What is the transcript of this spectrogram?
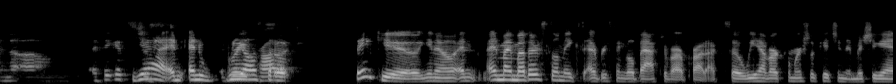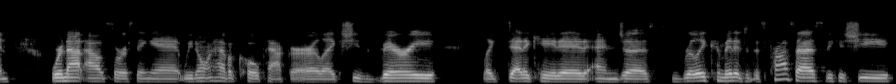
and um, i think it's yeah and, and we also product Thank you. You know, and and my mother still makes every single batch of our product. So we have our commercial kitchen in Michigan. We're not outsourcing it. We don't have a co-packer. Like she's very like dedicated and just really committed to this process because she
